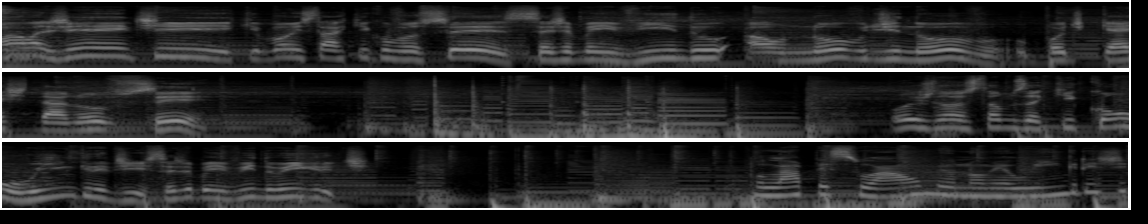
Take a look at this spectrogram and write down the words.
Fala, gente! Que bom estar aqui com vocês. Seja bem-vindo ao Novo de Novo, o podcast da Novo C. Hoje nós estamos aqui com o Ingrid. Seja bem-vindo, Ingrid. Olá pessoal, meu nome é Ingrid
